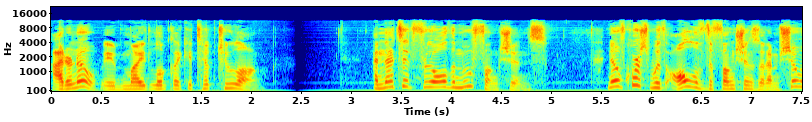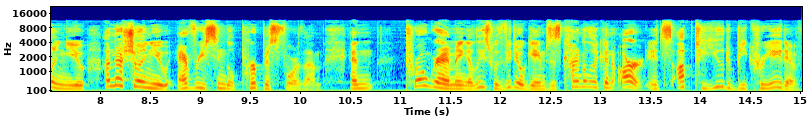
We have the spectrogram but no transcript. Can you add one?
I don't know, it might look like it took too long. And that's it for all the move functions. Now, of course, with all of the functions that I'm showing you, I'm not showing you every single purpose for them. And programming, at least with video games, is kind of like an art. It's up to you to be creative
